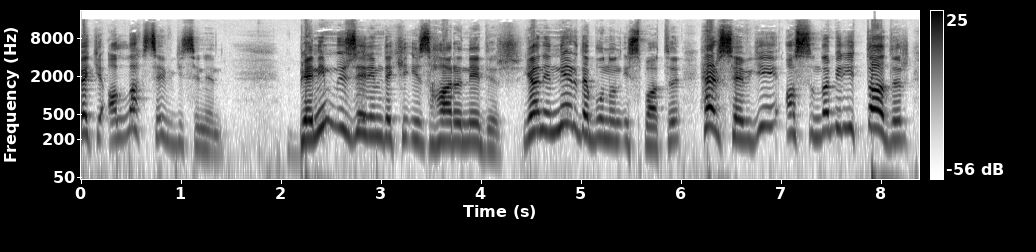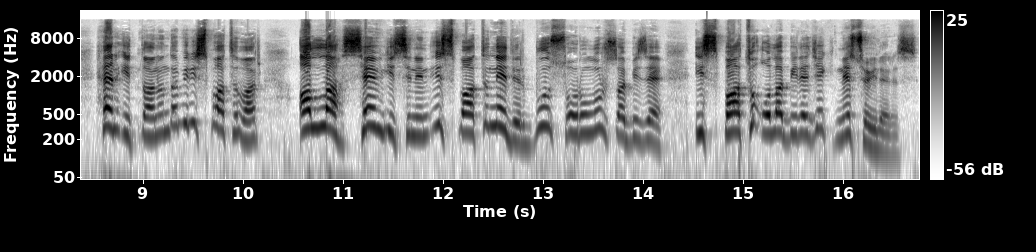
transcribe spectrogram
Peki Allah sevgisinin benim üzerimdeki izharı nedir? Yani nerede bunun ispatı? Her sevgi aslında bir iddiadır. Her iddianın da bir ispatı var. Allah sevgisinin ispatı nedir? Bu sorulursa bize ispatı olabilecek ne söyleriz?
